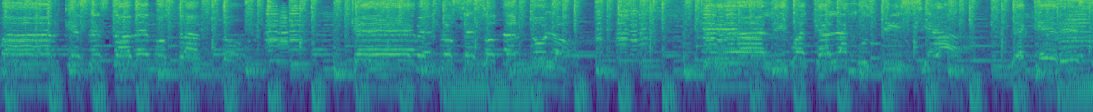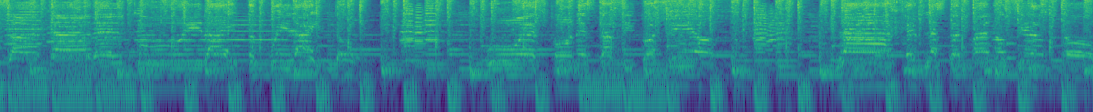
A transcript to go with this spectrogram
Márquez está demostrando que ve el proceso tan nulo al igual que a la justicia le quiere sacar el cuidadito, cuidadito. Pues con esta situación la gente la está manoseando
